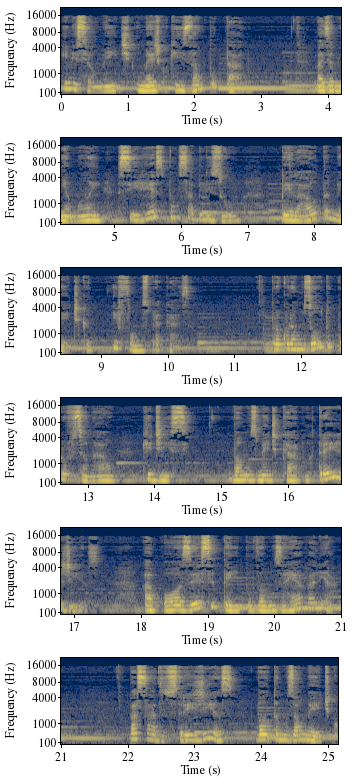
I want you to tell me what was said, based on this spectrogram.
Inicialmente, o médico quis amputá-lo, mas a minha mãe se responsabilizou pela alta médica e fomos para casa. Procuramos outro profissional que disse: Vamos medicar por três dias. Após esse tempo, vamos reavaliar. Passados os três dias, voltamos ao médico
